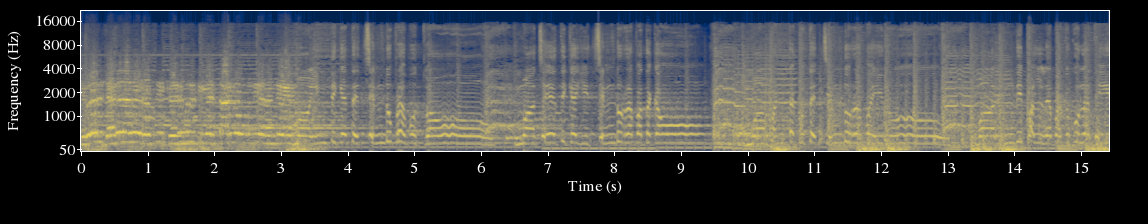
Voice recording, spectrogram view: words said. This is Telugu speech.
ఈరోజు జగన్ అనే వ్యక్తి క్రెడిబిలిటీ స్థాయిలో ఉంది అని అంటే మా ఇంటికి తెచ్చిండు ప్రభుత్వం మా చేతికి ఇచ్చిండుర పథకం మా పంటకు తెచ్చిండుర పైరు మారింది పల్లె బతుకుల తీరు.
